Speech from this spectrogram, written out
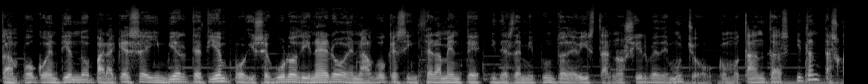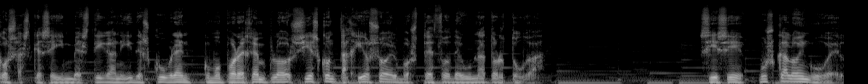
Tampoco entiendo para qué se invierte tiempo y seguro dinero en algo que sinceramente y desde mi punto de vista no sirve de mucho, como tantas y tantas cosas que se investigan y descubren, como por ejemplo si es contagioso el bostezo de una tortuga. Sí, sí, búscalo en Google,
